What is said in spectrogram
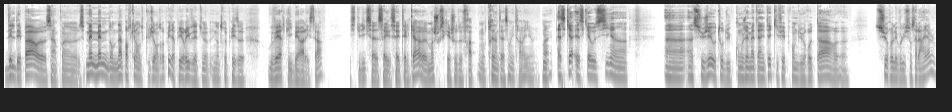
dès le départ, euh, c'est un point. Même, même dans n'importe quelle culture d'entreprise, a priori, vous êtes une, une entreprise euh, ouverte, libérale, etc. Et si tu dis que ça, ça- ça a été le cas, euh, moi je trouve que c'est quelque chose de frappant, donc très intéressant d'y travailler. ouais. Ouais. Est-ce qu'il y, a- y aussi un, un, un sujet autour du congé maternité qui fait prendre du retard euh, sur l'évolution salariale?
